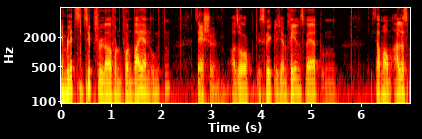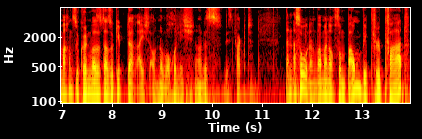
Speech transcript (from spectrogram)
Im letzten Zipfel da von, von Bayern unten. Sehr schön. Also ist wirklich empfehlenswert und ich sag mal, um alles machen zu können, was es da so gibt, da reicht auch eine Woche nicht. Ne? Das ist Fakt. Dann, ach dann war man auf so einem Baumwipfelpfad.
